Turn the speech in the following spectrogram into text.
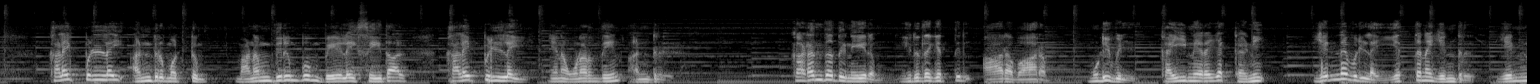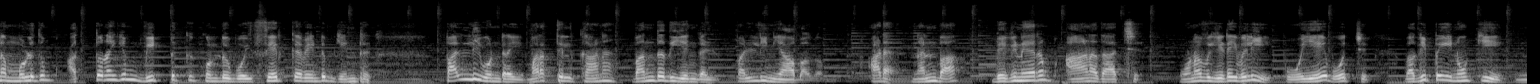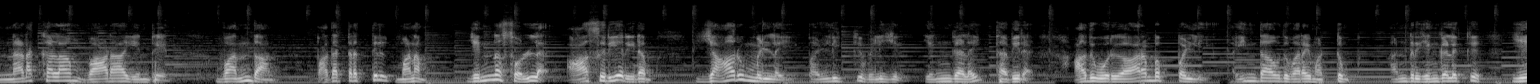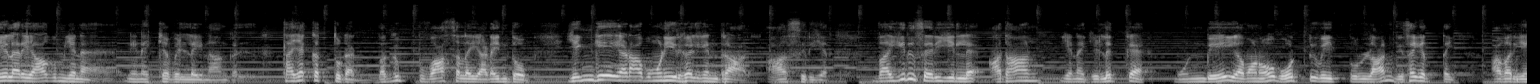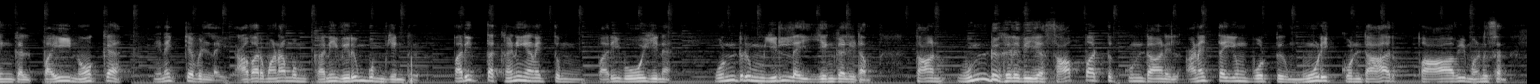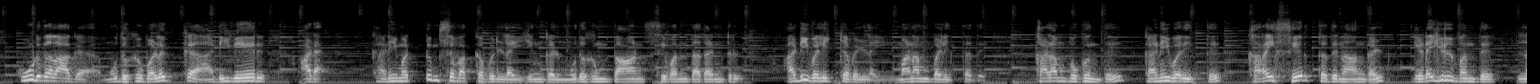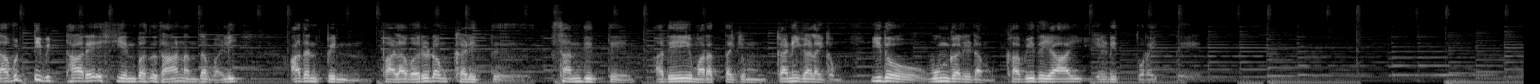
களைப்பிள்ளை அன்று மட்டும் மனம் விரும்பும் வேலை செய்தால் கலைப்பிள்ளை என உணர்ந்தேன் அன்று. கடந்தது நேரம் இருதயத்தில் ஆரவாரம் முடிவில் கை நிறைய கனி என்னவில்லை எத்தனை என்று எண்ணம் முழுதும் அத்துணையும் வீட்டுக்கு கொண்டு போய் சேர்க்க வேண்டும் என்று. பள்ளி ஒன்றை மரத்தில் காண வந்தது எங்கள் பள்ளி ஞாபகம். அட நண்பா வெகுநேரம் ஆனதாச்சு. உணவு இடைவெளி போயே போச்சு. வகுப்பை நோக்கி நடக்கலாம் வாடா என்றேன். வந்தான். பதற்றத்தில் மனம். என்ன சொல்ல ஆசிரியரிடம். யாரும் இல்லை பள்ளிக்கு வெளியில். எங்களை தவிர. அது ஒரு ஆரம்ப பள்ளி. ஐந்தாவது வரை மட்டும். அன்று எங்களுக்கு ஏழரை ஆகும் என நினைக்கவில்லை நாங்கள். தயக்கத்துடன் வகுப்பு வாசலை அடைந்தோம். எங்கே எடா போனீர்கள்? என்றார் ஆசிரியர். வயிறு சரியில்லை. அதான் என இழுக்க முன்பே எவனோ ஓட்டு வைத்துள்ளான் விஷயத்தை. அவர் எங்கள் பை நோக்க நினைக்கவில்லை. அவர் மனமும் கனி விரும்பும் என்று. பறித்த கனி அனைத்தும் பறிபோயின. ஒன்றும் இல்லை எங்களிடம். தான் உண்டு கழுவிய சாப்பாட்டுக் குண்டானில் அனைத்தையும் போட்டு மூடிக்கொண்டார் பாவி மனுஷன். கூடுதலாக முதுகு வழுக்க அடிவேறு. அட கனி மட்டும் சிவக்கவில்லை. எங்கள் முதுகும் தான் சிவந்ததன்று. அடிவலிக்கவில்லை மனம் வலித்தது. களம் புகுந்து கனிவரித்து கரை சேர்த்தது நாங்கள். இடையில் வந்து லவிட்டி விட்டாரே என்பதுதான் அந்த வழி. அதன் பின் பல வருடம் கழித்து சந்தித்தேன் அதே மரத்தையும் கனிகளையும். இதோ உங்களிடம் கவிதையாய் எடுத்துரைத்தேன்.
